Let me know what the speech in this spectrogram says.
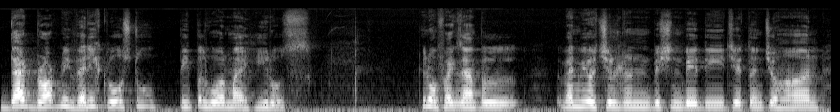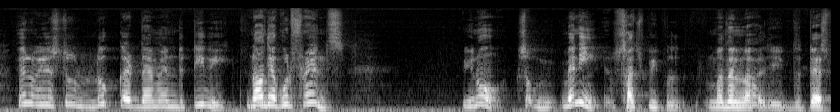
that brought me very close to people who are my heroes. You know, for example, when we were children, Bishan Bedi, Chetan Chauhan, you know, we used to look at them in the TV. Now they're good friends. You know, so many such people, Madan Lalji, the test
